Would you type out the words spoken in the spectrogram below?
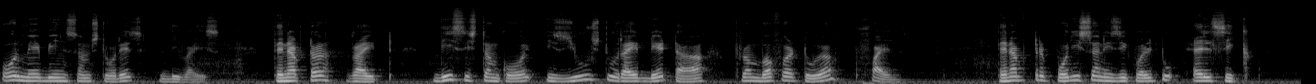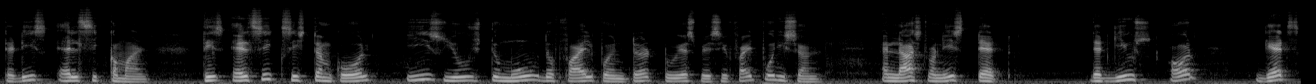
or maybe in some storage device. Then after write. This system call is used to write data from buffer to a file. Then after position is equal to lseek that is lseek command. This lseek system call is used to move the file pointer to a specified position. And last one is stat that gives or gets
